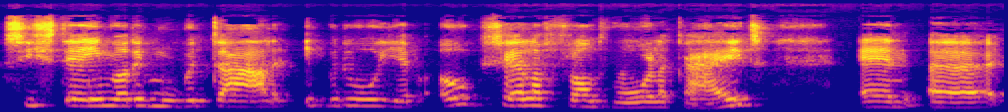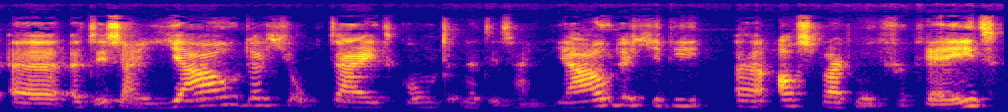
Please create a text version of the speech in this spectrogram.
systeem wat ik moet betalen. Ik bedoel, je hebt ook zelf verantwoordelijkheid. En uh, uh, het is aan jou dat je op tijd komt. En het is aan jou dat je die uh, afspraak niet vergeet.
